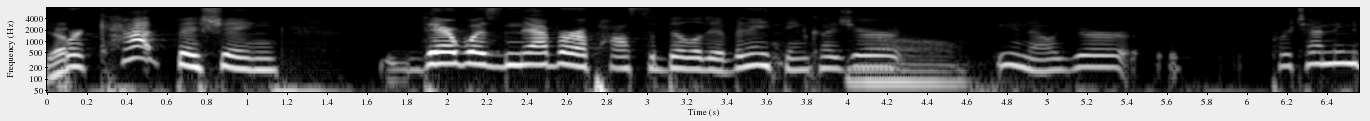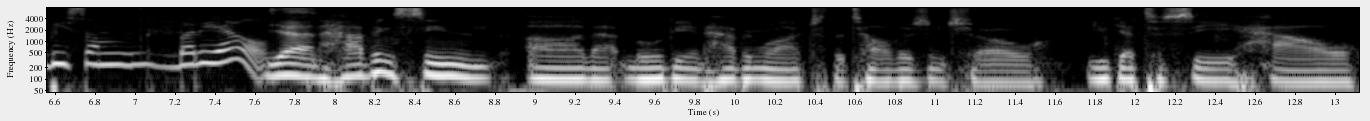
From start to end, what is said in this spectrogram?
Yep. where catfishing there was never a possibility of anything because you're No. you know you're pretending to be somebody else Yeah, and having seen uh, that movie and having watched the television show, you get to see how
